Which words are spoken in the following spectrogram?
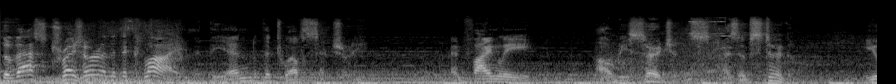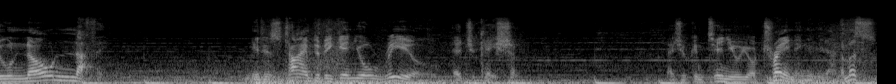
the vast treasure and the decline at the end of the 12th century, and finally, our resurgence as Abstergo. You know nothing. It is time to begin your real education. As you continue your training in the Animus,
